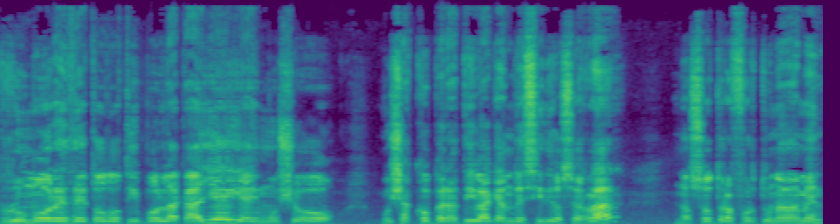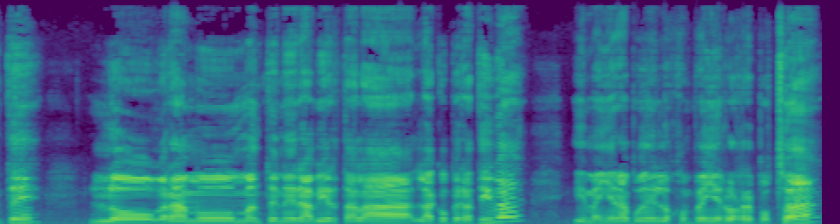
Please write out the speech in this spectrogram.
rumores de todo tipo en la calle y hay mucho, muchas cooperativas que han decidido cerrar. Nosotros afortunadamente logramos mantener abierta la, la cooperativa y mañana pueden los compañeros repostar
